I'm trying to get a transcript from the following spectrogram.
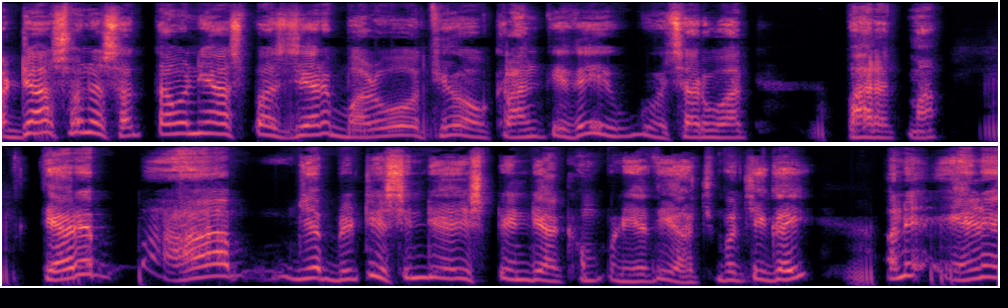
અઢારસો ને સત્તાવનની આસપાસ જ્યારે બળવો થયો, ક્રાંતિ થઈ શરૂઆત ભારતમાં. ત્યારે આ જે British India, East India company હતી, હચમચી ગઈ અને એણે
